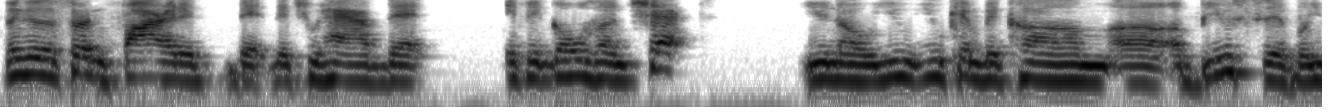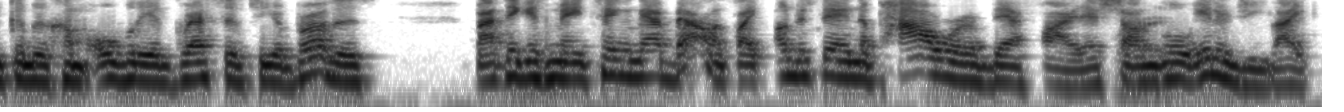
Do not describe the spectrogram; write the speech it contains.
I think there's a certain fire that, that, that you have that if it goes unchecked, you know, you you can become uh, abusive or you can become overly aggressive to your brothers. I think it's maintaining that balance, like understanding the power of that fire, that Shango right. energy. Like,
